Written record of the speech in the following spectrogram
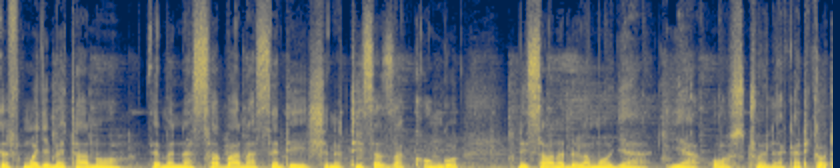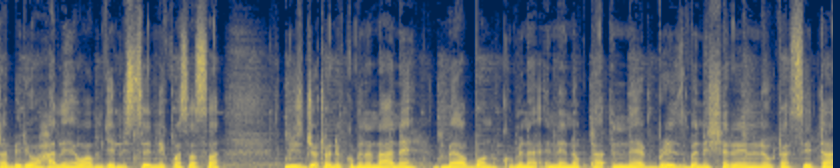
1587 na senti 29 za Congo ni sawa na dola moja ya Australia. Katika utabiri wa hali ya hewa mjini Sydney kwa sasa nyuzi joto ni 18, Melbourne 14.4, Brisbane 20.6,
